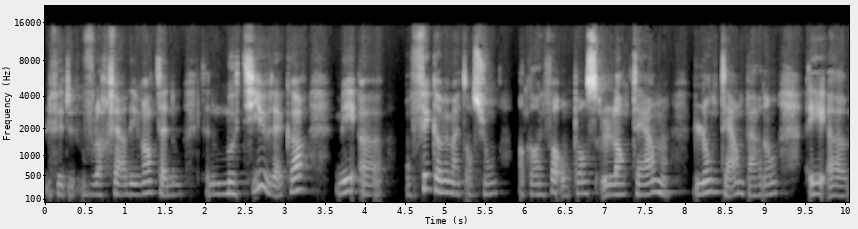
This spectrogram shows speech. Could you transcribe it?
Le fait de vouloir faire des ventes, ça nous, ça nous motive, d'accord? Mais euh, on fait quand même attention. Encore une fois, on pense long terme, long terme, pardon, et euh,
